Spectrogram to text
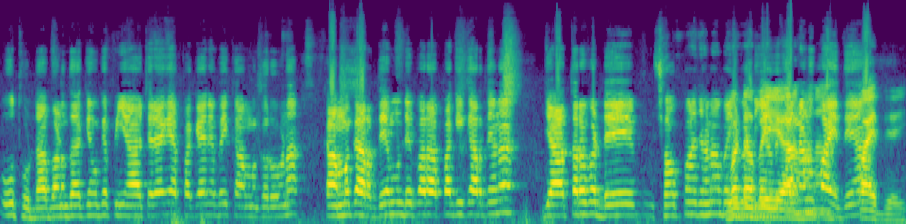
ਉਹ ਤੁਹਾਡਾ ਬਣਦਾ ਕਿਉਂਕਿ ਪੰਜਾਬ 'ਚ ਰਹਿ ਕੇ ਆਪਾਂ ਕਹਿੰਦੇ ਬਈ ਕੰਮ ਕਰੋ ਹਨਾ ਕੰਮ ਕਰਦੇ ਆ ਮੁੰਡੇ ਪਰ ਆਪਾਂ ਕੀ ਕਰਦੇ ਆ ਨਾ ਜ਼ਿਆਦਾਤਰ ਵੱਡੇ ਸ਼ਾਪਾਂ 'ਚ ਹਨਾ ਬਈ ਵੱਡਾ ਵੱਡੀਆਂ ਦੁਕਾਨਾਂ ਨੂੰ ਭਜਦੇ ਆ। ਭਜਦੇ ਆ ਜੀ।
